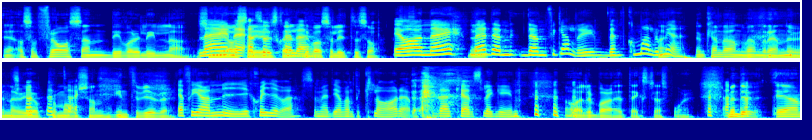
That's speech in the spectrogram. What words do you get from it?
eh, alltså frasen “det var det lilla”, som Nej, jag nej, säger alltså själv, det var så lite så. Ja, nej, nej den, den fick aldrig, den kom aldrig med. Nu kan du använda den nu när du gör promotion-intervjuer. Jag får göra en ny skiva som heter Jag var inte klar än. Så Där kan jag slänga in. Ja, eller bara ett extra spår. Men du, eh,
